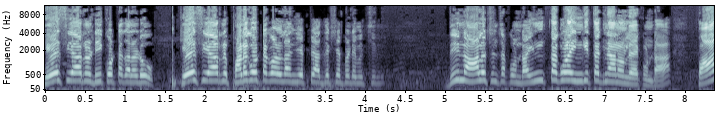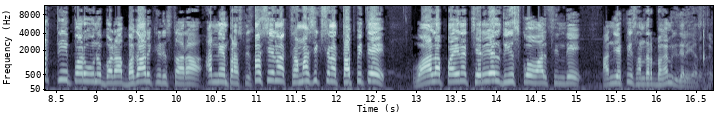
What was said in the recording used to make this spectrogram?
కేసీఆర్ను ఢీకొట్టగలడు కేసీఆర్ని పడగొట్టగలడు అని చెప్పి అధ్యక్ష పీఠం ఇచ్చింది. దీన్ని ఆలోచించకుండా ఇంత కూడా ఇంగిత జ్ఞానం లేకుండా పార్టీ పరువును బదారికిడుస్తారా అని నేను ప్రశ్నిస్తాను క్రమశిక్షణ తప్పితే వాళ్ళపైన చర్యలు తీసుకోవాల్సిందే అని చెప్పి సందర్భంగా మీకు తెలియజేస్తాను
